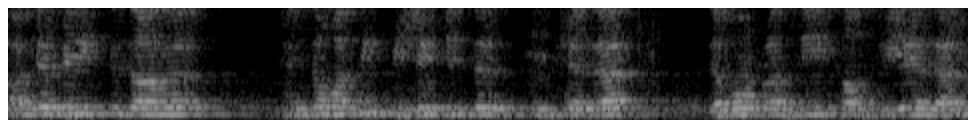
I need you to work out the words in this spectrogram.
AKP iktidarı sistematik bir şekilde ülkede demokrasiyi tasfiye eden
